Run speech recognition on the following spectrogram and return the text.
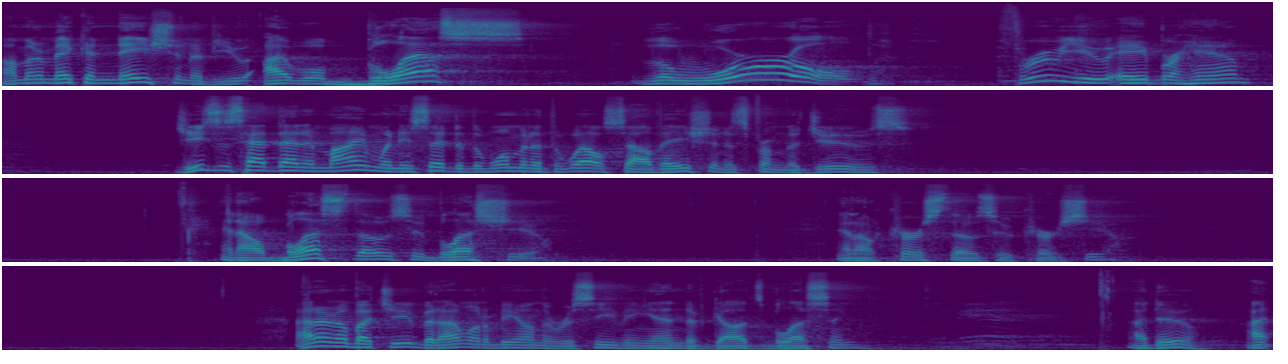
I'm going to make a nation of you. I will bless the world through you, Abraham. Jesus had that in mind when he said to the woman at the well, Salvation is from the Jews. And I'll bless those who bless you, and I'll curse those who curse you. I don't know about you, but I want to be on the receiving end of God's blessing. Amen. I do. I,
